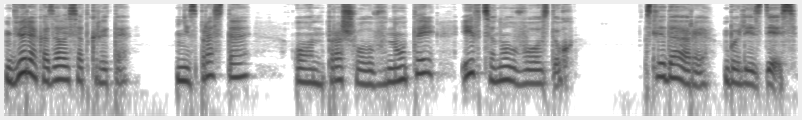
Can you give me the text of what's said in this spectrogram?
Дверь оказалась открыта. Неспроста. Он прошел внутрь и втянул воздух. Следары были здесь.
